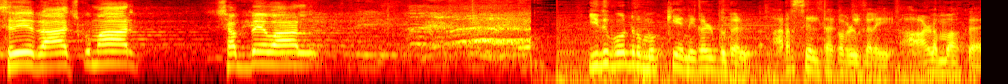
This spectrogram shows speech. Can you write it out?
ஸ்ரீ ராஜ்குமார் சப்பேவால் இதுபோன்ற முக்கிய நிகழ்வுகள் அரசியல் தகவல்களை ஆழமாக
